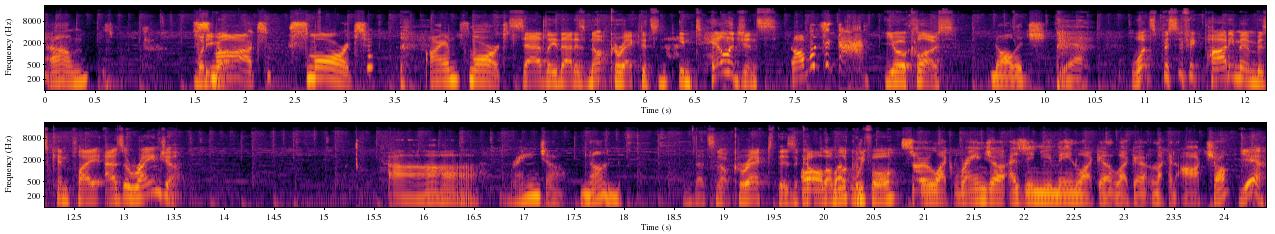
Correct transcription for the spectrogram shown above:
Um. What do you got? smart, smart. I am smart. Sadly, that is not correct. It's intelligence. Oh, what's it got? You're close. Knowledge. Yeah. What specific party members can play as a ranger? Ah, ranger. None. That's not correct. There's a couple I'm well, looking we- for. So, like ranger, as in you mean like a like a like an archer? Yeah.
